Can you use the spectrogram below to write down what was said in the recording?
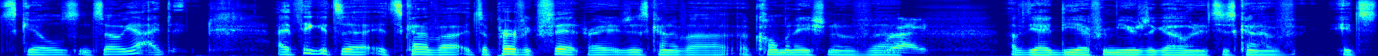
skills, and so yeah, I. I think it's a it's kind of a it's a perfect fit, right? It's just kind of a, a culmination of uh, Right. of the idea from years ago, and it's just kind of it's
